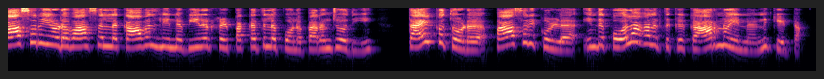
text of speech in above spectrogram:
பாசறையோட வாசல்ல காவல் நின்ன வீரர்கள் பக்கத்துல போன பரஞ்சோதி தயக்கத்தோட பாசறைக்குள்ள இந்த கோலாகலத்துக்கு காரணம் என்னன்னு கேட்டான்.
